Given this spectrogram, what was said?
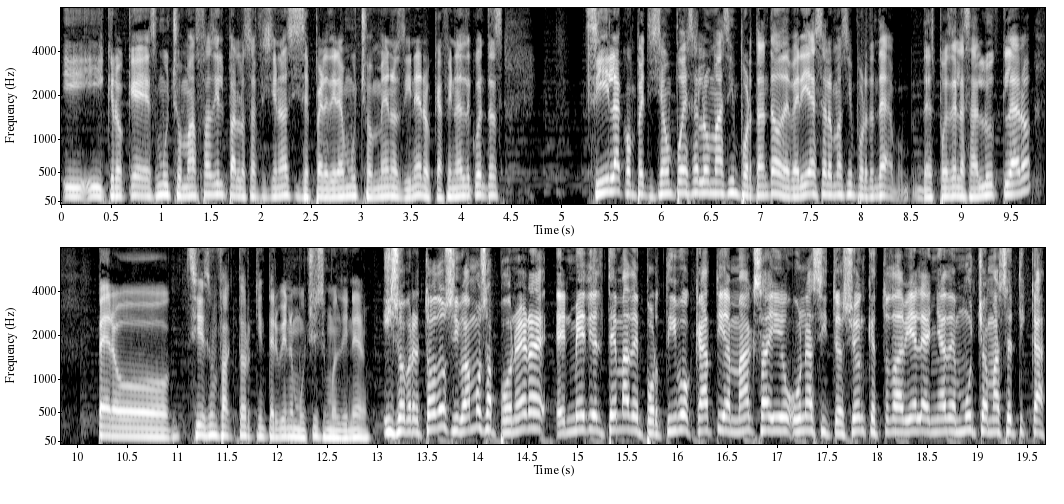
y, y creo que es mucho más fácil para los aficionados y se perdería mucho menos dinero, que a final de cuentas sí la competición puede ser lo más importante o debería ser lo más importante después de la salud, claro. Pero sí es un factor que interviene muchísimo el dinero. Y sobre todo si vamos a poner en medio el tema deportivo, Katia Max, hay una situación que todavía le añade mucho más ética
